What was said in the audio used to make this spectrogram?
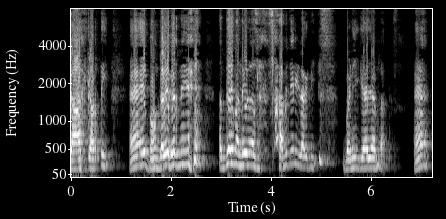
ਗਾਲ ਕੱਢਤੀ। ਹੈ, ਇਹ ਬੌਂਦਲੇ ਫਿਰਨੇ ਅੱਧੇ ਬੰਦੇ ਦਾ ਸਮਝ ਹੀ ਨਹੀਂ ਲੱਗਦੀ। ਬਣੀ ਕਿਹਾ ਜਾਂਦਾ। ਹੈ,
